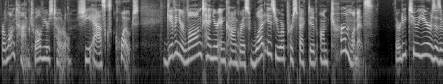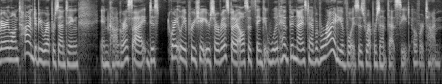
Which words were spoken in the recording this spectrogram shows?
for a long time, 12 years total. She asks, quote, Given your long tenure in Congress, what is your perspective on term limits? 32 years is a very long time to be representing in Congress. I just greatly appreciate your service, but I also think it would have been nice to have a variety of voices represent that seat over time.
